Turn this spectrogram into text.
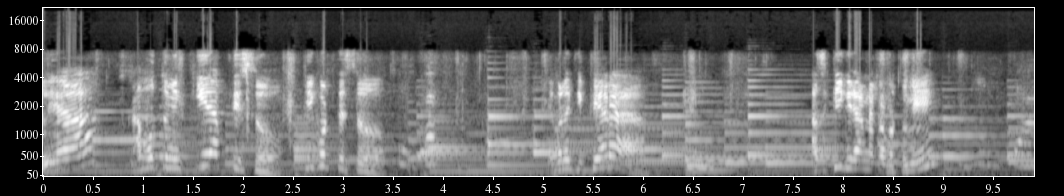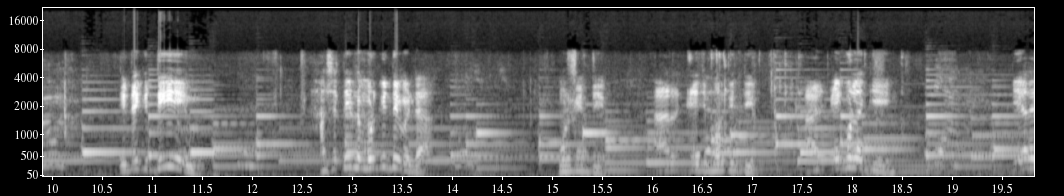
মালিয়া, আমু তুমি কি রাখতেছো কি করতেছো? এগুলো কি পেয়ারা? আচ্ছা কি কি রান্না করব তুমি? এটা কি ডিম? হাঁসের ডিম না মুরগির ডিম এটা? মুরগির ডিম। আর এই যে মুরগির ডিম। আর এগুলা কি? পেয়ারা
